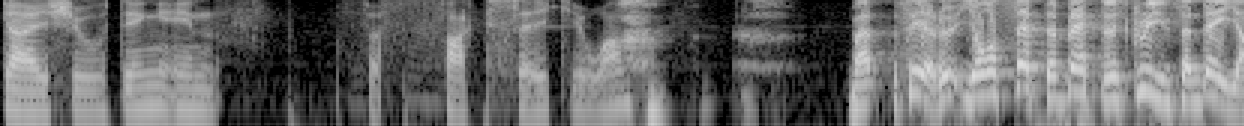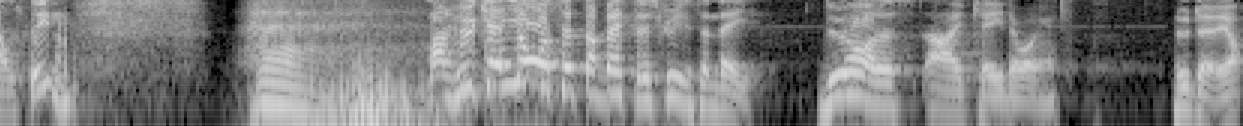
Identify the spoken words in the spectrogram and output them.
Guy shooting in... För fuck's sake Johan. Men ser du, jag sätter bättre screens än dig alltid. Man, hur kan jag sätta bättre screens än dig? Du har... Ah, Okej, det var inget. Nu dör jag.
